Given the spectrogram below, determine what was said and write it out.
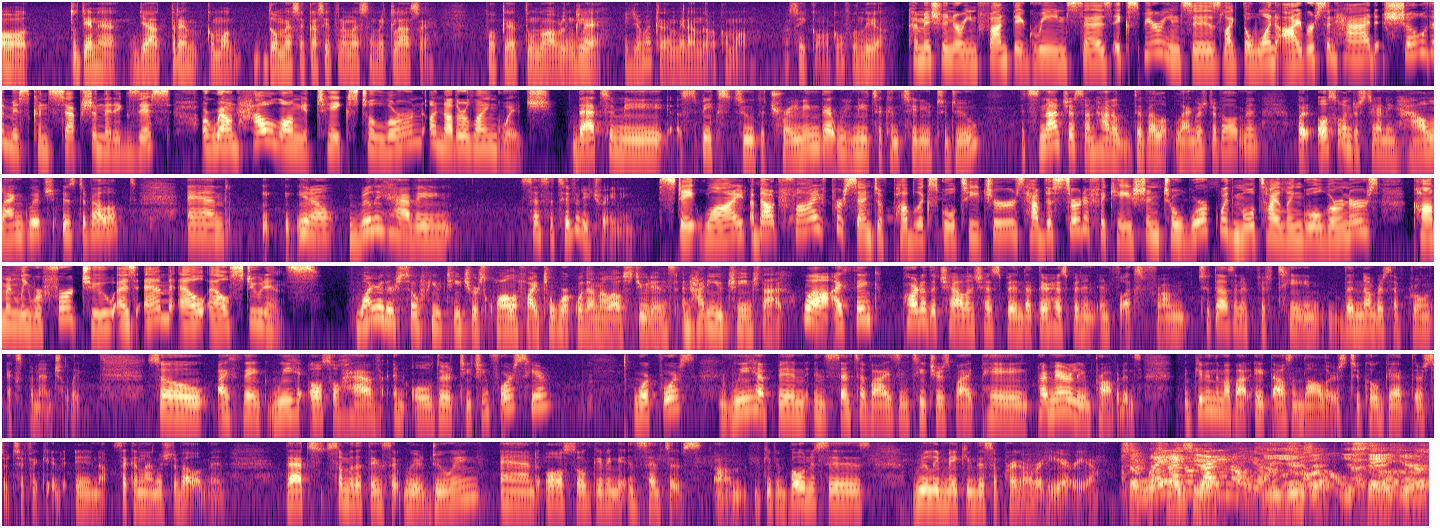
oh, tú tienes ya tres, como dos meses, casi tres meses en mi clase, porque tú no hablas inglés? Y yo me quedé mirándolo como así, como confundido. Commissioner Infante Green says experiences like the one Iverson had show the misconception that exists around how long it takes to learn another language. That to me speaks to the training that we need to continue to do. It's not just on how to develop language development, but also understanding how language is developed and, you know, really having sensitivity training. Statewide, about 5% of public school teachers have the certification to work with multilingual learners, commonly referred to as MLL students. Why are there so few teachers qualified to work with MLL students, and how do you change that? Well, I think part of the challenge has been that there has been an influx. From 2015, the numbers have grown exponentially. So I think we also have an older teaching force here workforce. We have been incentivizing teachers by paying, primarily in Providence, giving them about $8,000 to go get their certificate in second language development. That's some of the things that we're doing, and also giving incentives, um, giving bonuses, really making this a priority area. So what's nice here, you use it, you say here,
